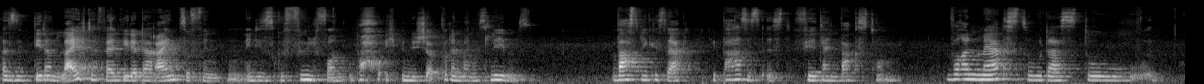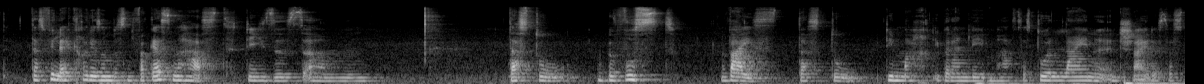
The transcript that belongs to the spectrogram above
dass es dir dann leichter fällt, wieder da reinzufinden, in dieses Gefühl von, wow, ich bin die Schöpferin meines Lebens. Was, wie gesagt, die Basis ist für dein Wachstum. Woran merkst du, dass du das vielleicht gerade so ein bisschen vergessen hast, dieses, ähm, dass du bewusst weißt, dass du die Macht über dein Leben hast, dass du alleine entscheidest, dass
